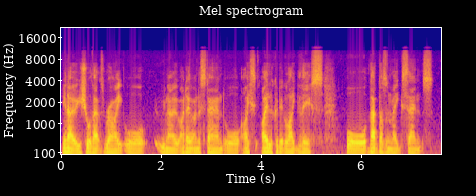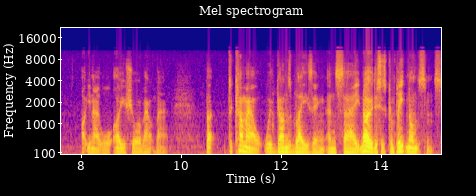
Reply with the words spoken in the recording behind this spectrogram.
you know, are you sure that's right, or you know, I don't understand, or I I look at it like this, or that doesn't make sense, uh, you know, or are you sure about that? But to come out with guns blazing and say, no, this is complete nonsense,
